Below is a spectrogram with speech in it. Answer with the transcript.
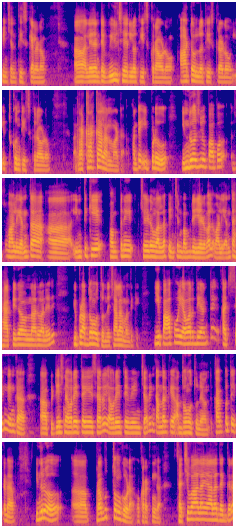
పింఛన్ తీసుకెళ్ళడం లేదంటే వీల్ చైర్లో తీసుకురావడం ఆటోల్లో తీసుకురావడం ఎత్తుకొని తీసుకురావడం రకరకాల అనమాట అంటే ఇప్పుడు ఇన్ని రోజులు పాపం వాళ్ళు ఎంత ఇంటికి పంపిణీ చేయడం వల్ల పింఛన్ పంపిణీ చేయడం వల్ల వాళ్ళు ఎంత హ్యాపీగా ఉన్నారు అనేది ఇప్పుడు అర్థమవుతుంది చాలామందికి. ఈ పాపం ఎవరిది అంటే ఖచ్చితంగా ఇంకా పిటిషన్ ఎవరైతే వేశారో ఎవరైతే వేయించారో ఇంకా అందరికీ అర్థమవుతూనే ఉంది. కాకపోతే ఇక్కడ ఇందులో ప్రభుత్వం కూడా ఒక రకంగా సచివాలయాల దగ్గర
